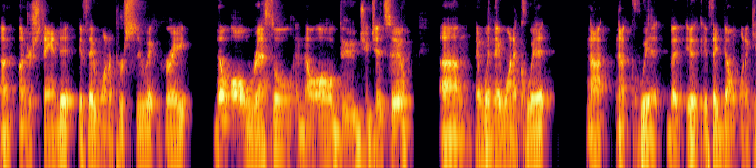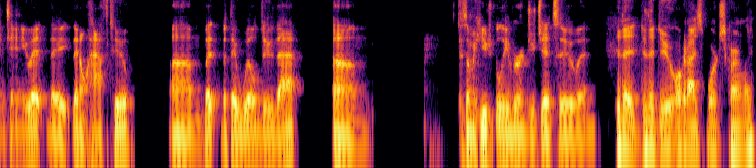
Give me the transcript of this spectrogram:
understand it. If they want to pursue it, great. They'll all wrestle and they'll all do jujitsu. Um, and when they want to quit, not not quit, but if, if they don't want to continue it, they they don't have to. Um, but but they will do that. Um, because I'm a huge believer in jujitsu and do they do they do organized sports currently?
